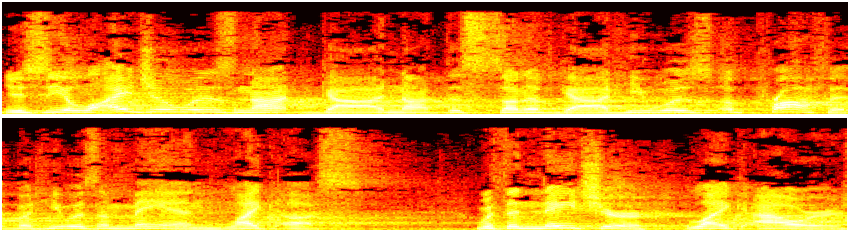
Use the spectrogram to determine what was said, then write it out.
You see, Elijah was not God, not the Son of God. He was a prophet, but he was a man like us, with a nature like ours.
